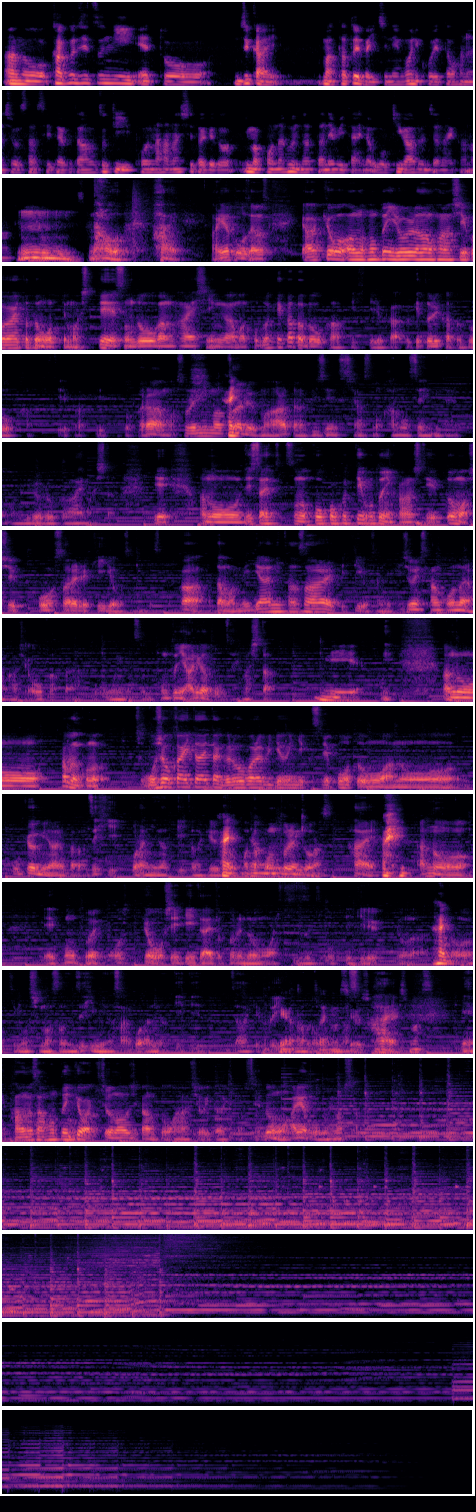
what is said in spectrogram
あの、確実に、えっと、次回、まあ、例えば1年後にこういったお話をさせていただくと、あの時こんな話してたけど、今こんな風になったねみたいな動きがあるんじゃないかなと思います。なるほど。はい。ありがとうございます。いや、今日、あの、本当にいろいろなお話伺えたと思ってまして、その動画の配信が、まあ、届け方どう変わってきているか、受け取り方どう変わっきているかっていうことから、まあ、それにまつわる、はい、まあ、新たなビジネスチャンスの可能性みたいなこともいろいろ伺いました。で、あの、実際、その広告っていうことに関して言うと、まあ、出向される企業さんですとか、あとはまあメディアに携わられて企業さんに非常に参考になる話が多かったなと思いますので、本当にありがとうございました。いえね、あの多分このご紹介いただいたグローバルビデオインデックスレポートも、あのご興味のある方、ぜひご覧になっていただけると、はい、またこのトレンドは、はい、あのえー、この今日教えていただいたトレンドも引き続き追っていけるような、はい、あの気もしますので、ぜひ皆さんご覧になっていただけるといいかなと思います。いします。はい、えー、金さん、本当に今日は貴重なお時間とお話をいただきまして、どうもありがとうございました。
